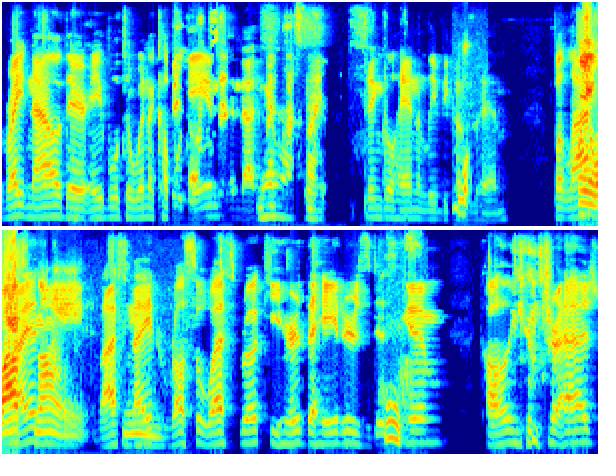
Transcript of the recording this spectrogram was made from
right now they're able to win a couple games and that's Win last night. single-handedly because Well- of him. But last, Wait, last night, night. last Mm. night Russell Westbrook, he heard the haters dissing Oof. him, calling him trash,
